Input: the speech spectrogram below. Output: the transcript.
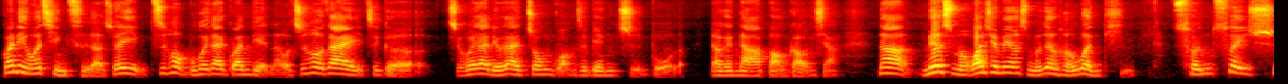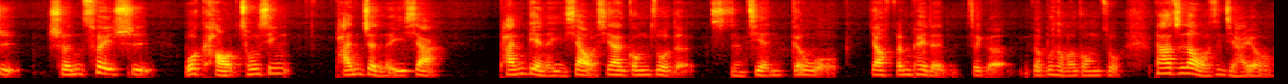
观点我请辞了，所以之后不会再观点了。我之后在这个只会再留在中广这边直播了，要跟大家报告一下。那没有什么，完全没有什么任何问题，纯粹是纯粹是我考重新盘整了一下，盘点了一下我现在工作的时间跟我要分配的这个的不同的工作。大家知道我自己还有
